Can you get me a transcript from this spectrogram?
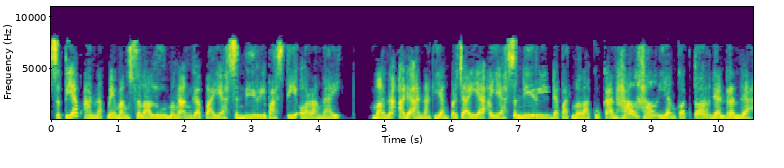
setiap anak memang selalu menganggap ayah sendiri pasti orang baik, Mana ada anak yang percaya ayah sendiri dapat melakukan hal-hal yang kotor dan rendah.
